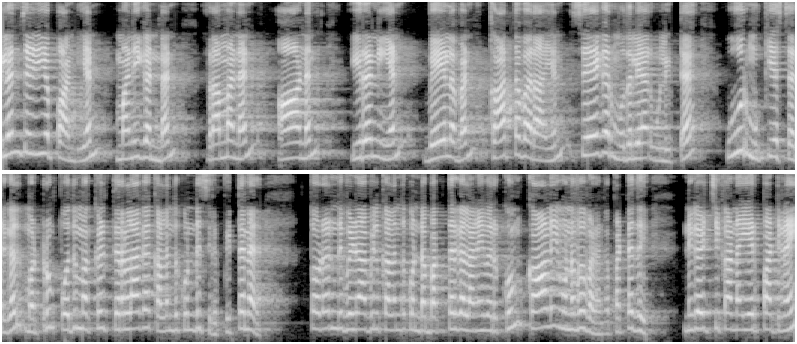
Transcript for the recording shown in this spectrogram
இளஞ்செழிய பாண்டியன் மணிகண்டன் ரமணன் ஆனந்த் இரணியன் வேலவன் காத்தவராயன் சேகர் முதலியார் உள்ளிட்ட ஊர் முக்கியஸ்தர்கள் மற்றும் பொதுமக்கள் திரளாக கலந்து கொண்டு சிறப்பித்தனர். தொடர்ந்து விழாவில் கலந்து கொண்ட பக்தர்கள் அனைவருக்கும் காலை உணவு வழங்கப்பட்டது. நிகழ்ச்சிக்கான ஏற்பாட்டினை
